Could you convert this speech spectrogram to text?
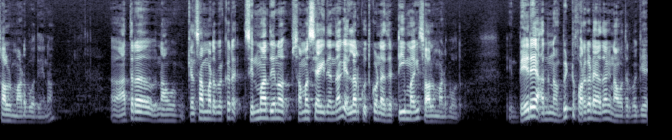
ಸಾಲ್ವ್ ಮಾಡ್ಬೋದೇನೋ. ಆ ಥರ ನಾವು ಕೆಲಸ ಮಾಡ್ಬೇಕಾದ್ರೆ ಸಿನಿಮಾದೇನೋ ಸಮಸ್ಯೆ ಆಗಿದೆ ಅಂದಾಗ ಎಲ್ಲರೂ ಕುತ್ಕೊಂಡು ಆಸ್ ಟೀಮ್ ಆಗಿ ಸಾಲ್ವ್ ಮಾಡ್ಬೋದು. ಬೇರೆ ಅದನ್ನು ಬಿಟ್ಟು ಹೊರಗಡೆ ಆದಾಗ ನಾವು ಅದ್ರ ಬಗ್ಗೆ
